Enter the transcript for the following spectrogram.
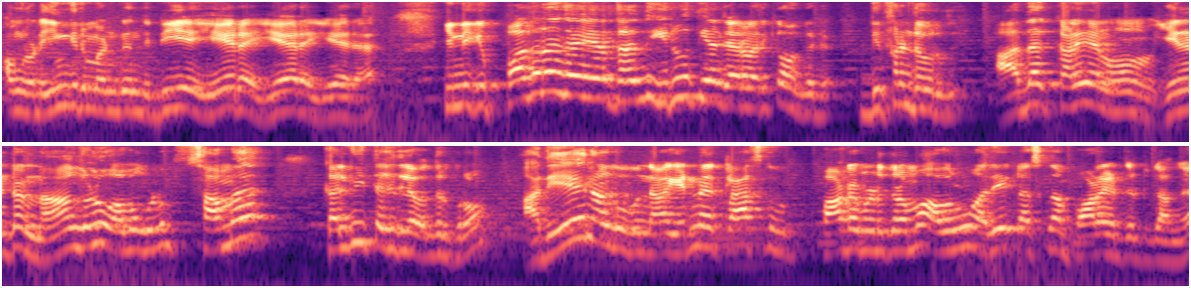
அவங்களோட இன்க்ரிமெண்ட் இந்த டிஏ ஏற ஏற ஏற இன்னைக்கு பதினஞ்சாயிரத்துலேருந்து இருபத்தி அஞ்சாயிரம் வரைக்கும் அவங்க டிஃப்ரெண்ட் வருது. அதை கலையணும் ஏனென்றால் நாங்களும் அவங்களும் சம கல்வி தகுதியில் வந்திருக்கிறோம். அதே நாங்கள் நாங்கள் என்ன கிளாஸுக்கு பாடம் எடுக்கிறோமோ அவங்களும் அதே கிளாஸுக்கு தான் பாடம் எடுத்துகிட்டு இருக்காங்க.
